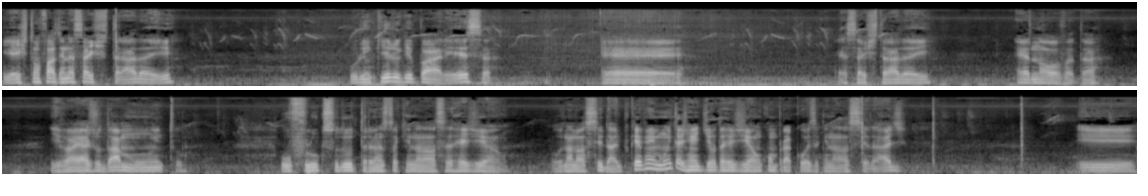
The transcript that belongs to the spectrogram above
E eles estão fazendo essa estrada aí. Por incrível que pareça, é... Essa estrada aí é nova, tá? E vai ajudar muito o fluxo do trânsito aqui na nossa região. Ou na nossa cidade. Porque vem muita gente de outra região comprar coisa aqui na nossa cidade. E,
